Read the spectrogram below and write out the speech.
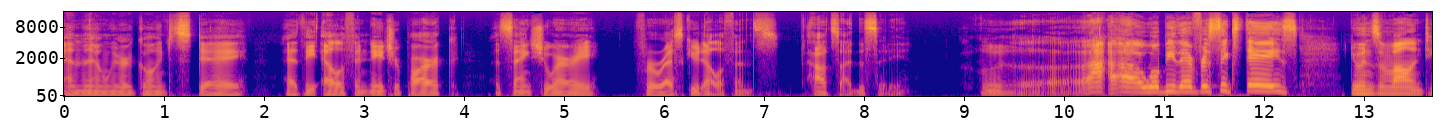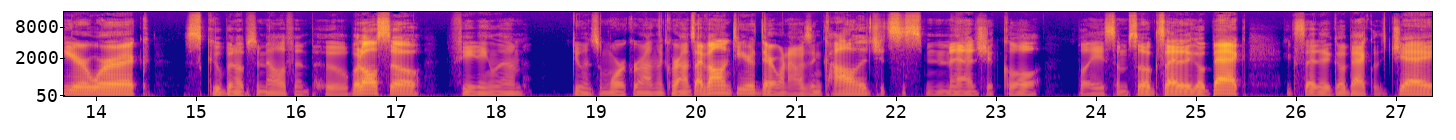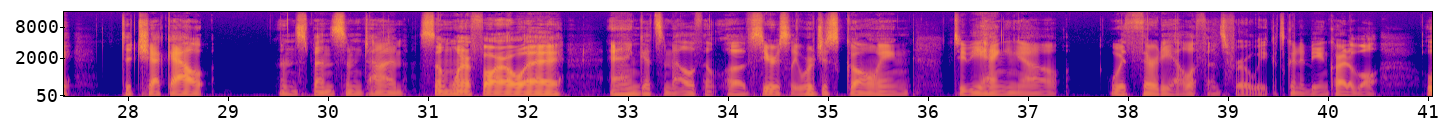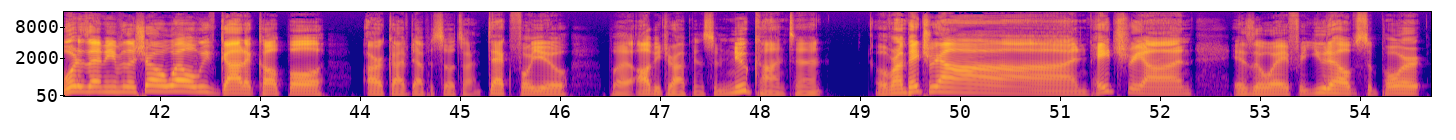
and then we are going to stay at the Elephant Nature Park, a sanctuary for rescued elephants outside the city. Uh, we'll be there for six days doing some volunteer work, scooping up some elephant poo, but also feeding them, doing some work around the grounds. I volunteered there when I was in college. It's this magical place. I'm so excited to go back. Excited to go back with Jay to check out and spend some time somewhere far away and get some elephant love. Seriously, we're just going to be hanging out with 30 elephants for a week. It's going to be incredible. What does that mean for the show? Well, we've got a couple archived episodes on deck for you, but I'll be dropping some new content over on Patreon. Patreon is a way for you to help support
